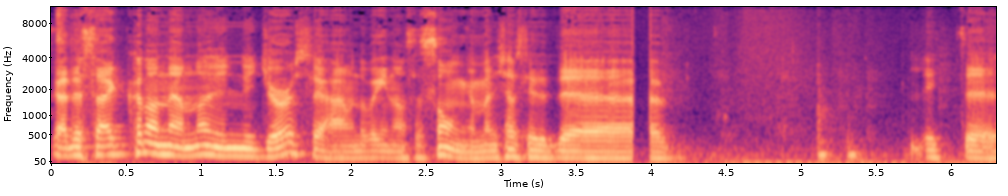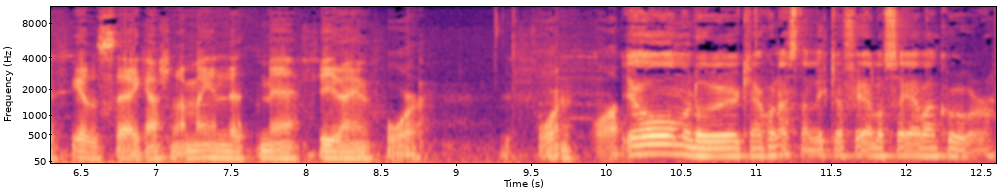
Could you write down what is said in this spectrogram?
Jag hade säkert kunnat nämna New Jersey här om det var innan säsongen, men det känns lite... lite fel att säga kanske när man inlett med 4 in 4. 4 in 4. Jo, men då är det kanske nästan lika fel att säga Vancouver.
